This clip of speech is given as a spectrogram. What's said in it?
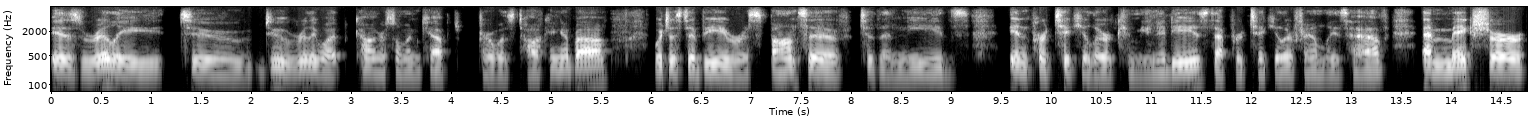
is really to do really what Congresswoman Kaptur was talking about, which is to be responsive to the needs in particular communities that particular families have and make sure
